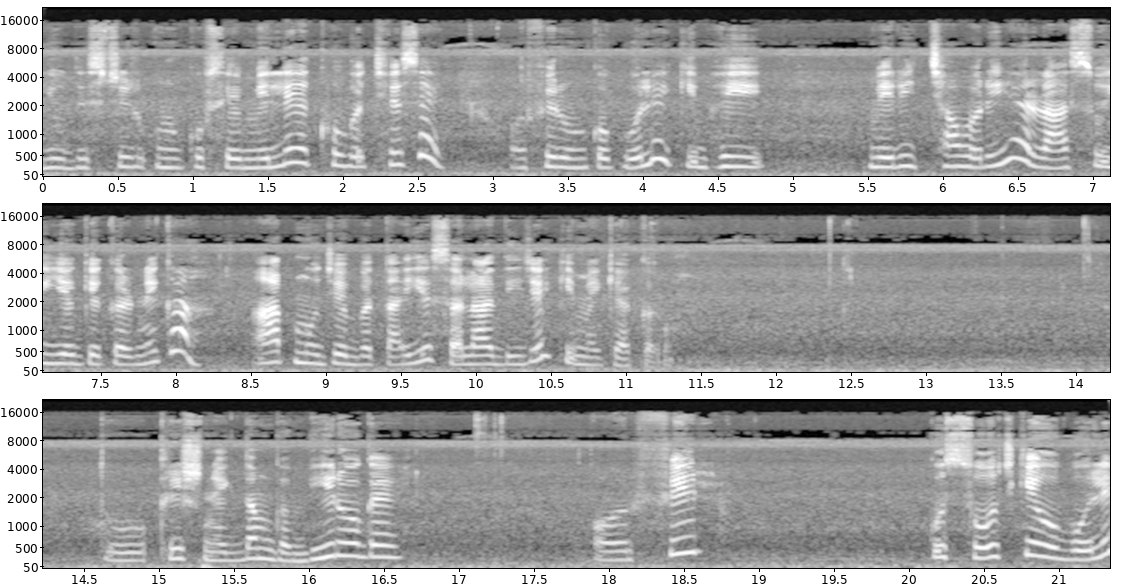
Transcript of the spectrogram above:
युधिष्ठिर उनको से मिले खूब अच्छे से और फिर उनको बोले कि, भाई, मेरी इच्छा हो रही है रासु यज्ञ करने का। आप मुझे बताइए, सलाह दीजिए कि मैं क्या करूँ? तो कृष्ण एकदम गंभीर हो गए। और फिर कुछ सोच के वो बोले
